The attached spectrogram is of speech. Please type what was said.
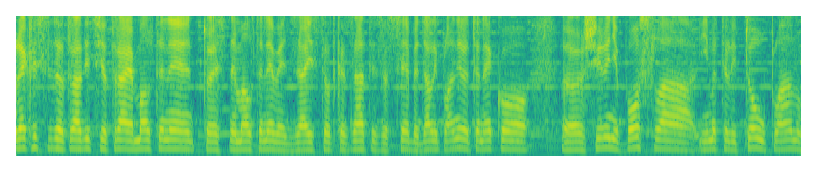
Rekli ste da tradicija traje maltene, to jest ne maltene, već zaista od kad znate za sebe. Da li planirate neko širenje posla, imate li to u planu?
